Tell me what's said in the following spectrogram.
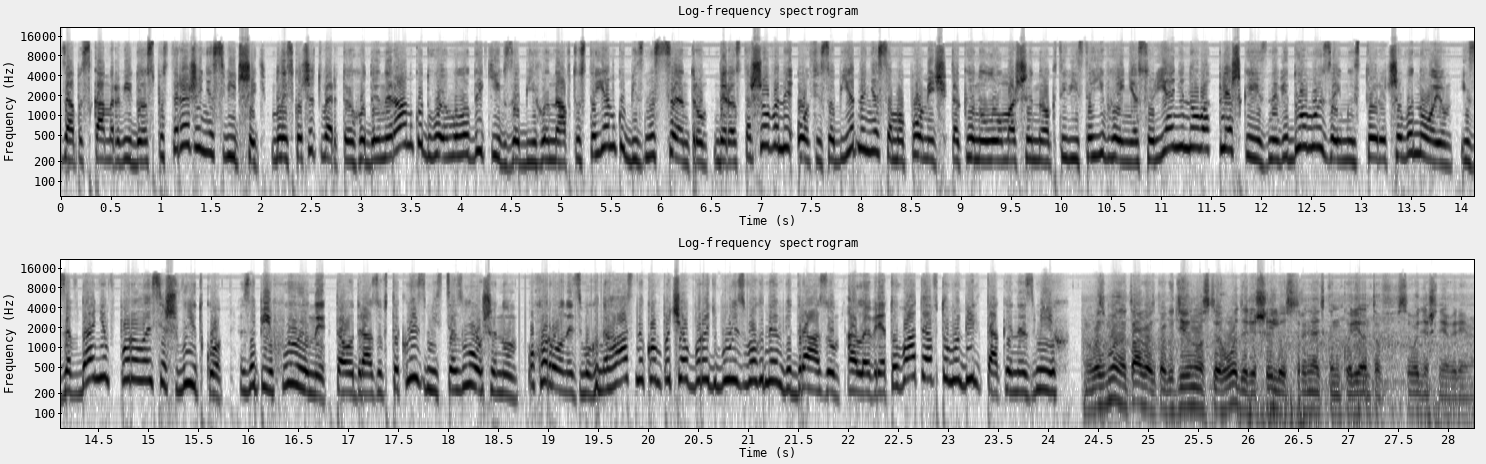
Запис камер відеоспостереження свідчить. Близько четвертої години ранку двоє молодиків забігли на автостоянку бізнес-центру, де розташований офіс об'єднання «Самопоміч» та кинули у машину активіста Євгенія Сур'янінова пляшки із невідомою займистою речовиною. Із завданням впоралися швидко, за півхвилини, та одразу втекли з місця злочину. Охоронець вогнегасником почав боротьбу із вогнем відразу, але врятувати автомобіль так і не зміг. Возможно, так как в 90-е годы решили устранять конкурентов в сегодняшнее время.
